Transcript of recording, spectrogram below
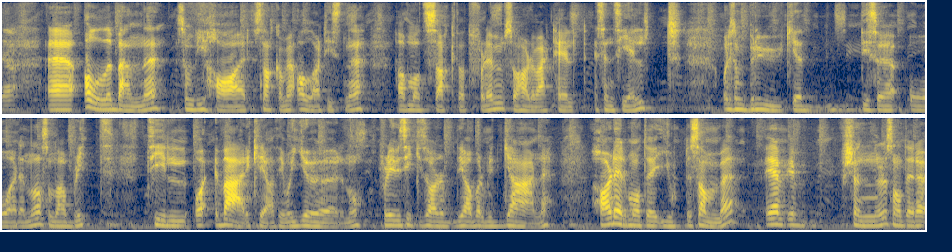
Ja. Eh, alle bandene som vi har snakka med, alle artistene, har på en måte sagt at for dem så har det vært helt essensielt å liksom bruke disse årene som det har blitt, til å være kreative og gjøre noe. Fordi hvis ikke så har de har bare blitt gærne. Har dere på en måte gjort det samme? Jeg, jeg skjønner det sånn at dere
